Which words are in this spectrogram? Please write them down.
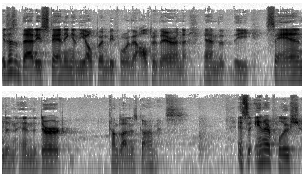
It isn't that he's standing in the open before the altar there and the, and the, the sand and, and the dirt comes on his garments. It's the inner pollution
